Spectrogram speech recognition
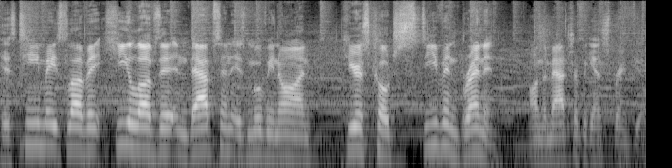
His teammates love it, he loves it, and Babson is moving on. Here's coach Stephen Brennan on the matchup against Springfield.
